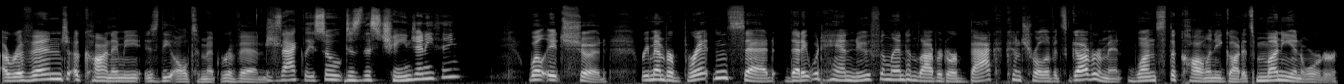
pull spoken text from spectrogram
A revenge economy is the ultimate revenge. Exactly. So, does this change anything? Well, it should. Remember, Britain said that it would hand Newfoundland and Labrador back control of its government once the colony got its money in order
